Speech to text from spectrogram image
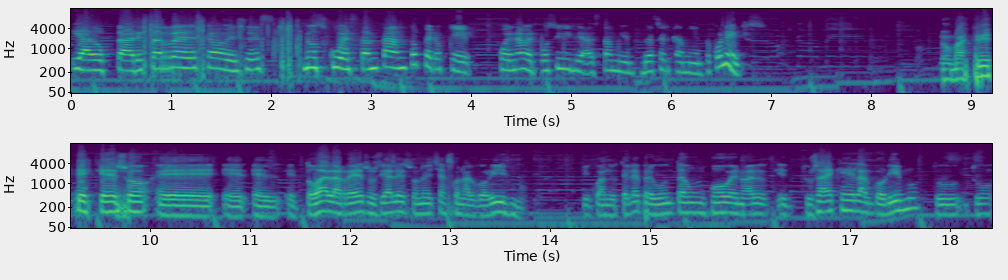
y, adoptar estas redes que a veces nos cuestan tanto, pero que pueden haber posibilidades también de acercamiento con ellos. Lo más triste es que eso, eh, el, todas las redes sociales son hechas con algoritmos. Y cuando usted le pregunta a un joven, ¿tú sabes qué es el algoritmo? ¿Tú, tú,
